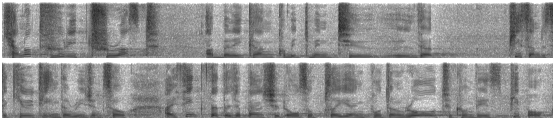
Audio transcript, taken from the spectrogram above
cannot fully trust American commitment to uh, the peace and security in the region. So I think that Japan should also play an important role to convince people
